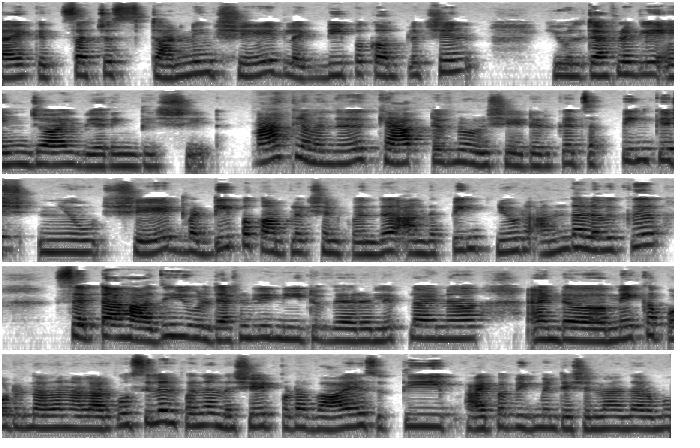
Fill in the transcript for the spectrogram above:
like it's such a stunning shade like deeper complexion you will definitely enjoy wearing this shade மேக்ல வந்து கேப்டிவ்னு ஒரு ஷேட் இருக்கு. It's a pinkish nude shade but deeper காம்ப்ளெக்ஷனுக்கு வந்து அந்த பிங்க் நியூட் அந்த அளவுக்கு செட் ஆகாது. You will definitely need to வேறு லிப் லைனர் அண்ட் மேக்கப் போட்டிருந்தா தான் நல்லாயிருக்கும். சிலருக்கு வந்து அந்த ஷேட் போட்டால் வாயை சுற்றி ஹைப்பர் பிக்மெண்டேஷன்லாம் இருந்தால் ரொம்ப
